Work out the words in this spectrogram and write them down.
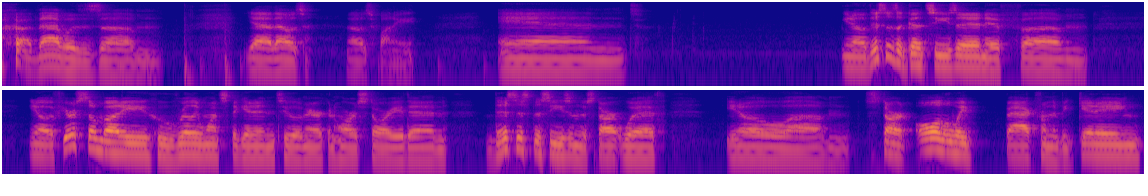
that was um yeah that was that was funny and you know this is a good season if um you know if you're somebody who really wants to get into american horror story then this is the season to start with you know um, start all the way back from the beginning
